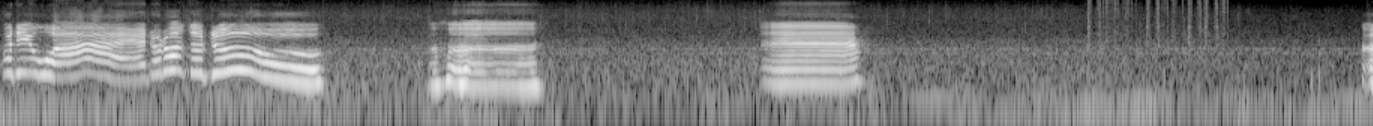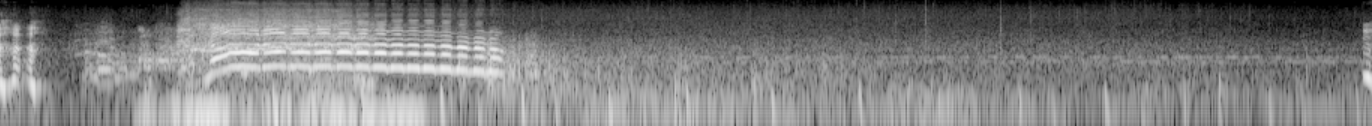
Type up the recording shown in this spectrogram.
What do you want? I don't know what to do. uh. No, no, no, no, no, no, no, no, no, no, no, no, no. What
